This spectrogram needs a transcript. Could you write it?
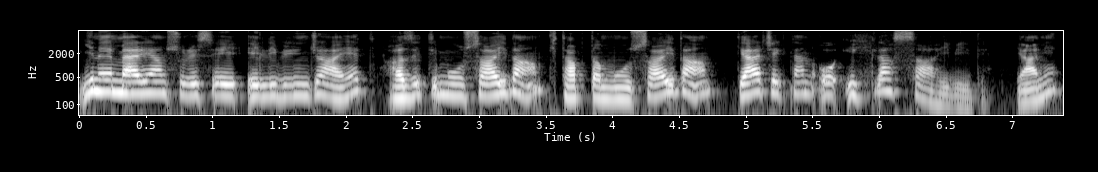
Yine Meryem suresi 51. ayet Hazreti Musa'yı da an, kitapta Musa'yı da an gerçekten o ihlas sahibiydi. Yani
